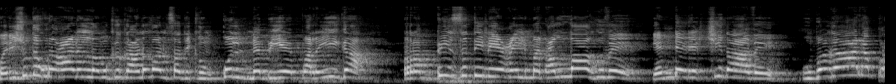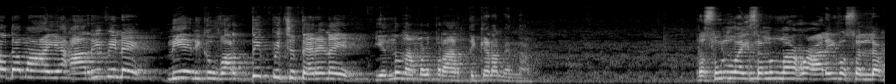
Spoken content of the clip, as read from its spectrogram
പരിശുദ്ധ ഖുർആാനിൽ നമുക്ക് കാണുവാൻ സാധിക്കും കുൽ നബിയെ പറയുക അല്ലാഹുവേ എന്റെ രക്ഷിതാവേ ഉപകാരപ്രദമായ അറിവിനെ നീ എനിക്ക് വർദ്ധിപ്പിച്ചു തരണേ എന്ന് നമ്മൾ പ്രാർത്ഥിക്കണം എന്നാണ്. റസൂൽ സല്ലല്ലാഹു അലൈ വസ്ല്ലം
